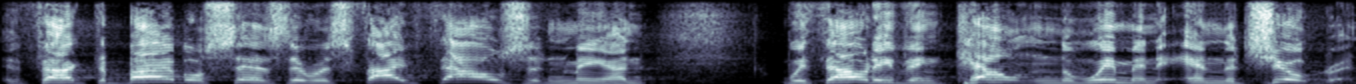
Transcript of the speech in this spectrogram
In fact, the Bible says there was 5,000 men without even counting the women and the children.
